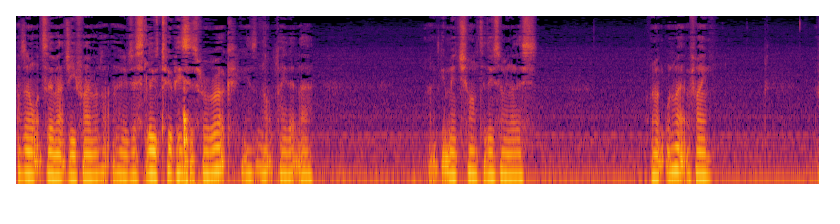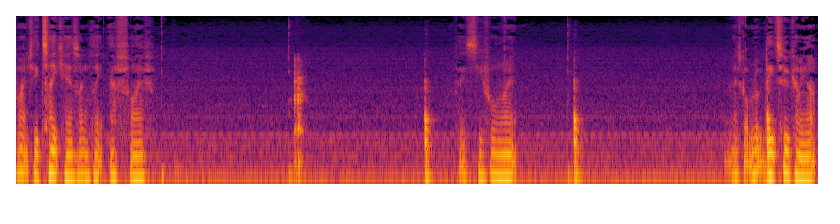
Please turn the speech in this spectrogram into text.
don't know what to do about g5. I'll just lose two pieces for a rook. He has not played it there. Right, give me a chance to do something like this. Right, what about if I if I actually take here so I can play f5. Play c4 right. It's got rook d2 coming up.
